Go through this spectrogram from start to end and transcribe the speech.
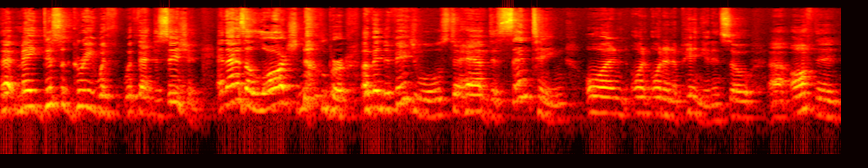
that may disagree with, with that decision. And that is a large number of individuals to have dissenting on, on, on an opinion. And so uh, often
